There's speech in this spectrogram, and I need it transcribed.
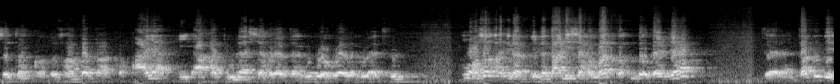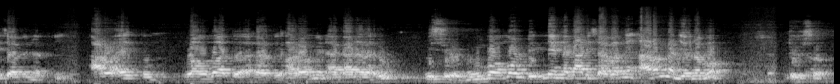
sedako. Terus sampai takut ayat di ahaduna syahwatahu wa walahu ajrun. Masa kaji nabi nekani syahwat untuk ganja jarang. Tapi dia jawab Nabi, arwah itu lawa doa hati haramin akan lalu wisrun. Ngomong ini nekani sahabat yang haram kan ya nopo dosa.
